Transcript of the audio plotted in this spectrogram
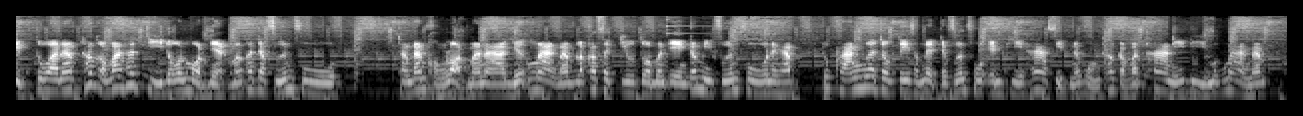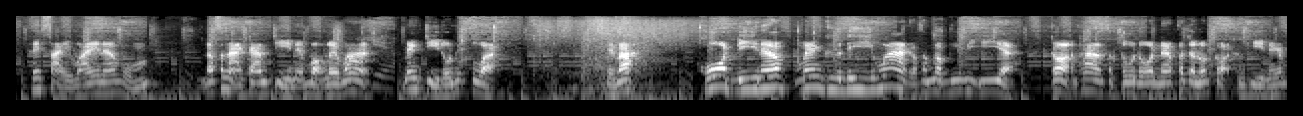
10 ตัวนะครับ เท่ากับว่าถ้าจี่โดนหมดเนี่ย มันก็จะฟื้นฟู ทางด้านของหลอดมานาเยอะมากนะครับแล้วก็สกิลตัวมันเองก็มีฟื้นฟูนะครับ ทุกครั้งเมื่อโจมตีสำเร็จจะฟื้นฟู MP 50นะผมเท่ากับว่าท่านี้ดีมากๆนะให้ใส่ไว้นะผม ลักษณะการจี่เนี่ยบอกเลยว่าแม่งจี่โดนทุกตัว เห็นปะโคตรดีนะครับ แม่งคือดีมากอะสำหรับ PVE อะก็ถ้าศัตรูโดนนะก็จะลดเกราะทันทีนะครับ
